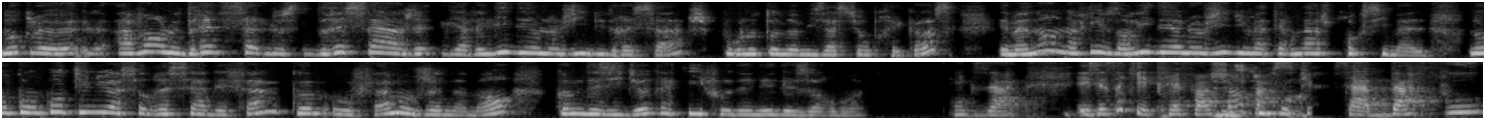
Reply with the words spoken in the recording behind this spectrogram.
Donc, le, avant le, le, dressage, il y avait l'idéologie du dressage pour l'autonomisation précoce, et maintenant on arrive dans l'idéologie du maternage proximal. Donc, on continue à s'adresser à des femmes comme aux femmes, aux jeunes mamans, comme des idiotes à qui il faut donner des ordres. Exact. Et c'est ça qui est très fâchant parce que ça bafoue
